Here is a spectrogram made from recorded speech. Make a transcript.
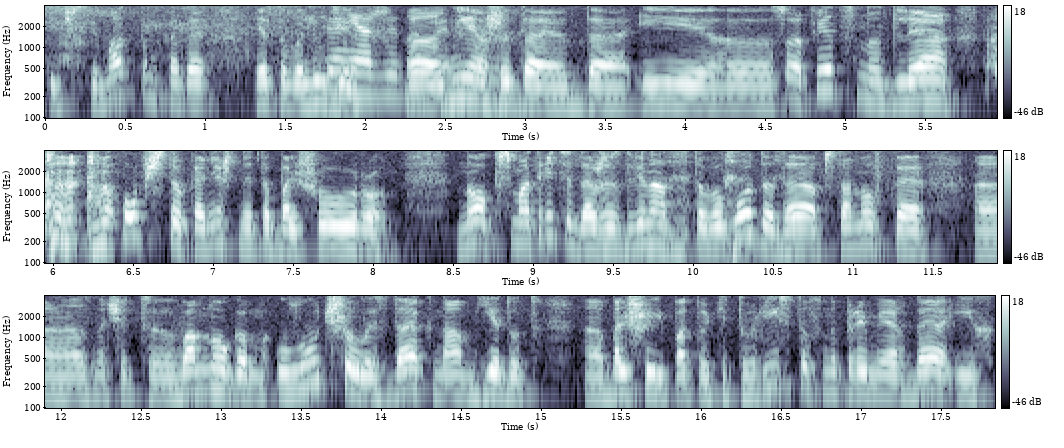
террористическим актом, когда этого Все люди э, не ожидают. Да. И, э, соответственно, для общества, конечно, это большой урон. Но посмотрите, даже с 2012 года да, обстановка значит, во многом улучшилась. Да, к нам едут большие потоки туристов, например. Да, их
